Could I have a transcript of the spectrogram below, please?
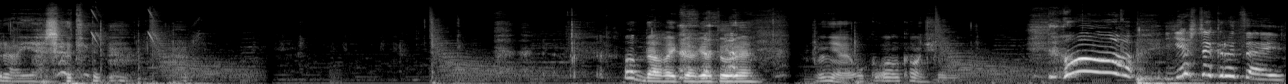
Frajerze, ty. Oddawaj klawiaturę. No nie, u- ukąsił mnie. O! Jeszcze krócej!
